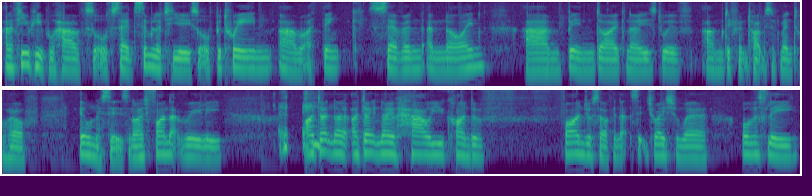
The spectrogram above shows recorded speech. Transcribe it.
and a few people have sort of said similar to you, sort of between um, I think seven and nine, um, been diagnosed with um, different types of mental health illnesses, and I find that really. I don't know. I don't know how you kind of find yourself in that situation where obviously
